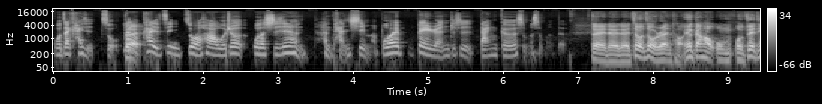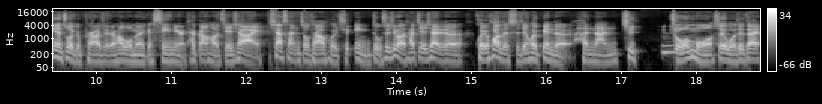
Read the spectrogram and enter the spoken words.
我再开始做。那我开始自己做的话，我就我的时间很很弹性嘛，不会被人就是耽搁什么什么的。对对对，这我这我认同，因为刚好我我最近在做一个 project，然后我们有一个 senior，他刚好接下来下三周他要回去印度，所以基本上他接下来的回话的时间会变得很难去琢磨，嗯、所以我就在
